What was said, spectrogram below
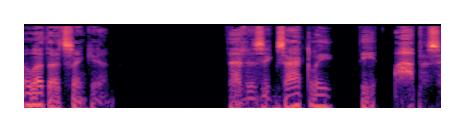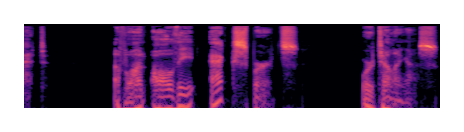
Uh, let that sink in. That is exactly the opposite of what all the experts were telling us.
